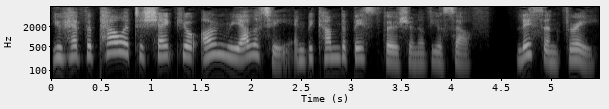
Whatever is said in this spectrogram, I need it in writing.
you have the power to shape your own reality and become the best version of yourself. Lesson 3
